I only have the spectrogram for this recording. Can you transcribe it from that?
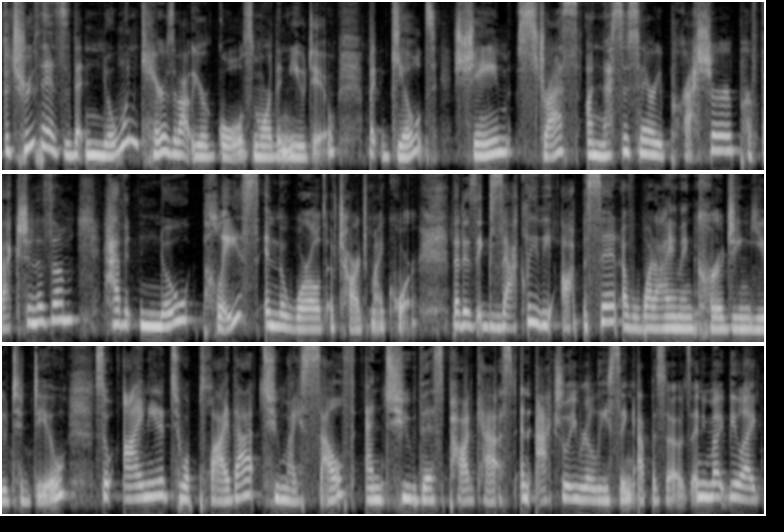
the truth is that no one cares about your goals more than you do. But guilt, shame, stress, unnecessary pressure, perfectionism have no place in the world of Charge My Core. That is exactly the opposite of what I am encouraging you to do. So I needed to apply that to myself and to this podcast and actually releasing episodes. And you might be like,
